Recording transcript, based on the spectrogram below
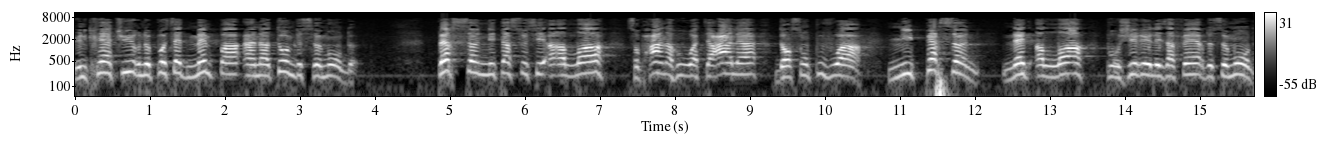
Une créature ne possède même pas un atome de ce monde. Personne n'est associé à Allah subhanahu wa ta'ala dans son pouvoir, ni personne n'aide Allah pour gérer les affaires de ce monde,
